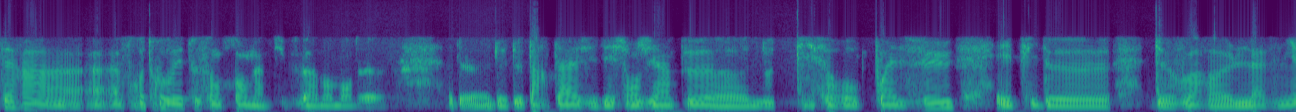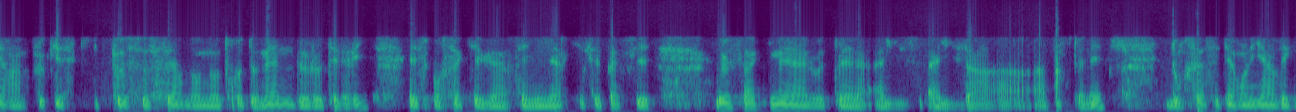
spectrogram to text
sert à, à, se retrouver tous ensemble un petit peu à un moment de, de, de, de partage et d'échanger un peu euh, nos différents points de vue et puis de, de voir euh, l'avenir un peu qu'est-ce qui peut se faire dans notre domaine de l'hôtellerie. Et c'est pour ça qu'il y a eu un séminaire qui s'est passé le 5 mai à l'hôtel Alisa à Partenay. Donc ça, c'était en lien avec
